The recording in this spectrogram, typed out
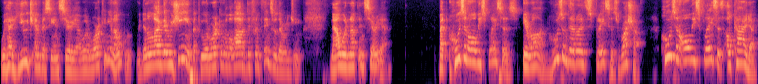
We had a huge embassy in Syria. We we're working, you know, we didn't like the regime, but we were working with a lot of different things with the regime. Now we're not in Syria. But who's in all these places? Iran. Who's in those places? Russia. Who's in all these places? Al Qaeda.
